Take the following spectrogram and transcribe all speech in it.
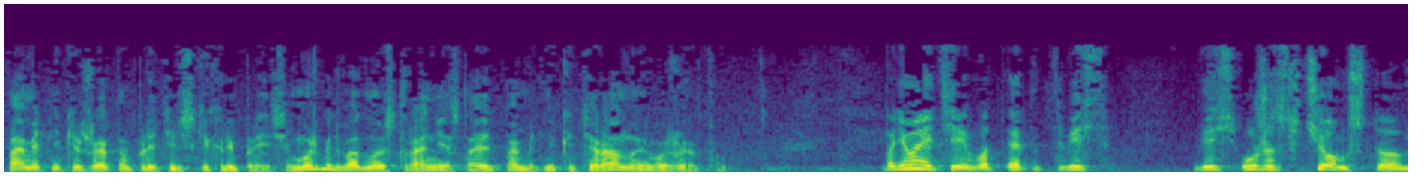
памятники жертвам политических репрессий. Может быть, в одной стране стоять памятник и тирану, и его жертвам? Понимаете, вот этот весь, весь ужас в чем, что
